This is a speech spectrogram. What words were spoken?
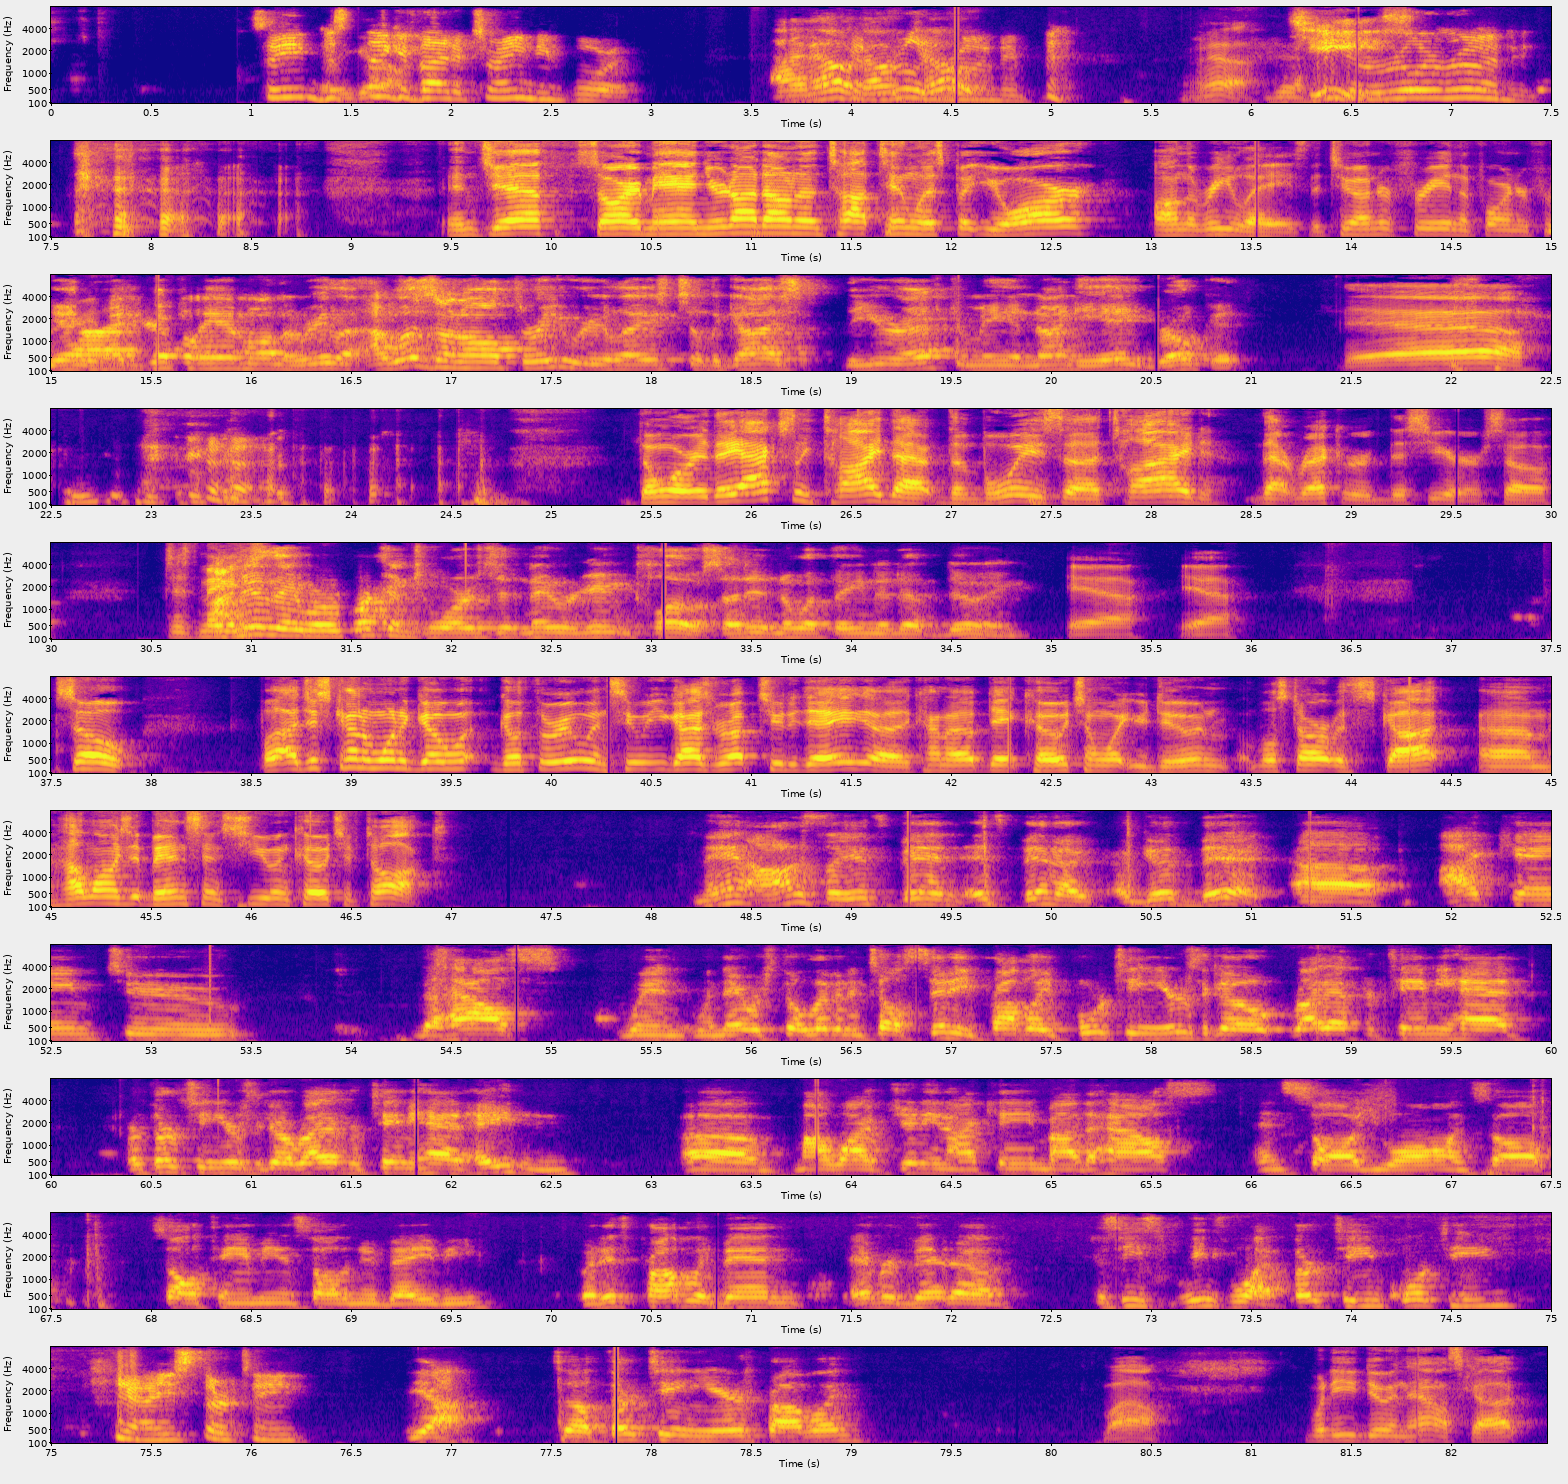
see, just think go. if I'd have trained him for it. I know, Could have no really joke. ruined him. Could Yeah. Yeah. Jeez. really ruined him. and Jeff, sorry man, you're not on the top 10 list, but you are on the relays, the 200 free and the 400 free Yeah, I definitely am on the relay. I was on all three relays till the guys the year after me in '98 broke it. Yeah. Don't worry, they actually tied that. The boys uh, tied that record this year. So just maybe. I knew they were working towards it and they were getting close. I didn't know what they ended up doing. Yeah, yeah. So, but I just kind of want to go go through and see what you guys are up to today. Uh, kind of update coach on what you're doing. We'll start with Scott. Um, how long has it been since you and coach have talked? Man, honestly, it's been it's been a, a good bit. Uh, I came to the house when when they were still living in Tell City, probably 14 years ago, right after Tammy had, or 13 years ago, right after Tammy had Hayden. Um, my wife Jenny and I came by the house and saw you all and saw saw Tammy and saw the new baby. But it's probably been every bit of because he's he's what 13, 14. yeah, he's 13. Yeah. So 13 years probably. Wow. What are you doing now, Scott?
